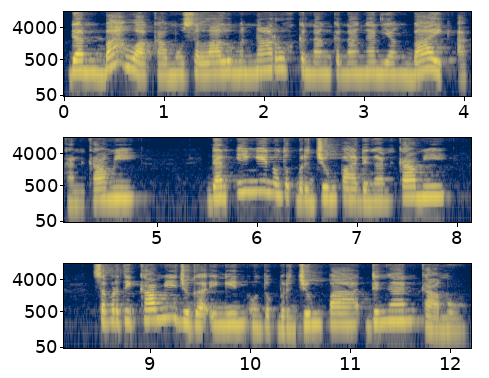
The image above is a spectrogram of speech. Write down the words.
dan bahwa kamu selalu menaruh kenang-kenangan yang baik akan kami, dan ingin untuk berjumpa dengan kami, seperti kami juga ingin untuk berjumpa dengan kamu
